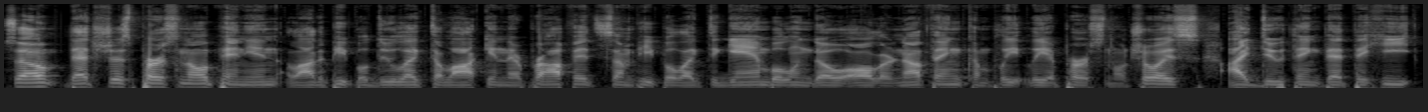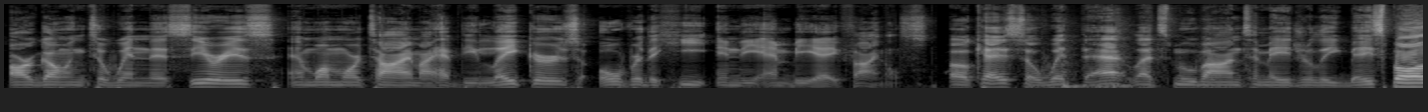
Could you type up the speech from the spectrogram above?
So that's just personal opinion. A lot of people do like to lock in their profits. Some people like to gamble and go all or nothing, completely a personal choice. I do think that the Heat are going to win this series. And one more time, I have the Lakers over the Heat in the NBA Finals. Okay, so with that, let's move on to Major League Baseball.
